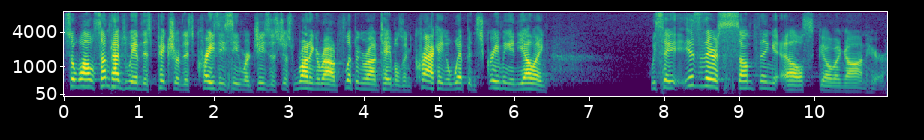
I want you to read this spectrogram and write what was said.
So while sometimes we have this picture of this crazy scene where Jesus just running around, flipping around tables and cracking a whip and screaming and yelling, we say, is there something else going on here?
